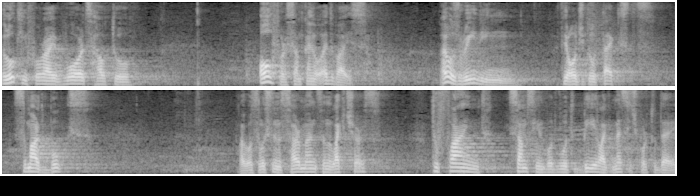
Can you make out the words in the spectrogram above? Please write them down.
looking for words how to offer some kind of advice, I was reading theological texts, smart books. I was listening to sermons and lectures to find something what would be like message for today.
